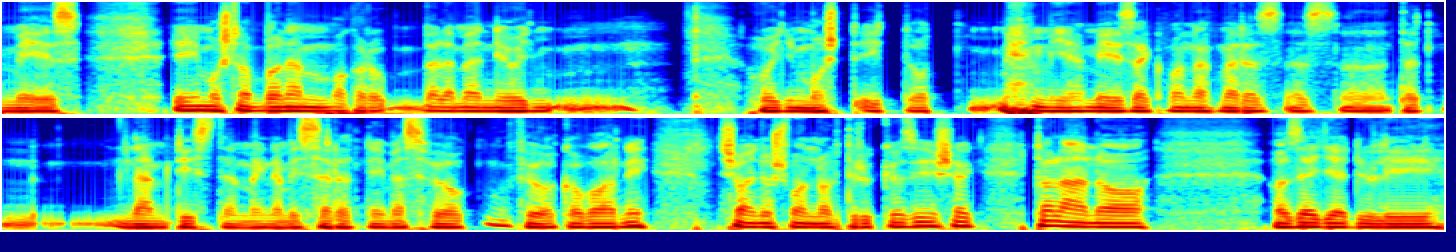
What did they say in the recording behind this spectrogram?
méz. Én most abban nem akarok belemenni, hogy hogy most itt-ott milyen mézek vannak, mert ez, ez tehát nem tisztem, meg nem is szeretném ezt föl, fölkavarni. Sajnos vannak trükközések. Talán a, az egyedüli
